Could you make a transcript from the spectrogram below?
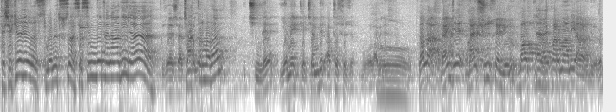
Teşekkür ediyoruz Mehmet Usta. Sesin de fena değil ha. Güzel şarkı. Çaktırmadan. İçinde yemek geçen bir atasözü. Bu olabilir. Valla bence ben şunu söylüyorum. Bal tutan Evet. parmağını yalar diyorum.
